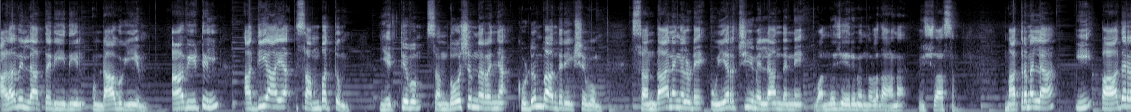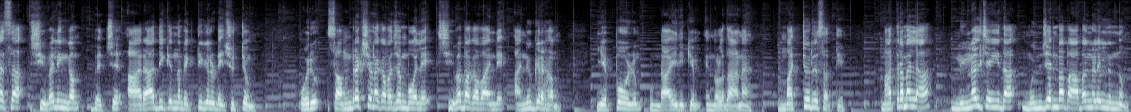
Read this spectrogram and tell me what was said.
അളവില്ലാത്ത രീതിയിൽ ഉണ്ടാവുകയും ആ വീട്ടിൽ അതിയായ സമ്പത്തും ഏറ്റവും സന്തോഷം നിറഞ്ഞ കുടുംബാന്തരീക്ഷവും സന്താനങ്ങളുടെ ഉയർച്ചയുമെല്ലാം തന്നെ വന്നു ചേരുമെന്നുള്ളതാണ് വിശ്വാസം. മാത്രമല്ല ഈ പാദരസ ശിവലിംഗം വെച്ച് ആരാധിക്കുന്ന വ്യക്തികളുടെ ചുറ്റും ഒരു സംരക്ഷണ കവചം പോലെ ശിവഭഗവാന്റെ അനുഗ്രഹം എപ്പോഴും ഉണ്ടായിരിക്കും എന്നുള്ളതാണ് മറ്റൊരു സത്യം. മാത്രമല്ല നിങ്ങൾ ചെയ്ത മുൻജന്മ പാപങ്ങളിൽ നിന്നും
